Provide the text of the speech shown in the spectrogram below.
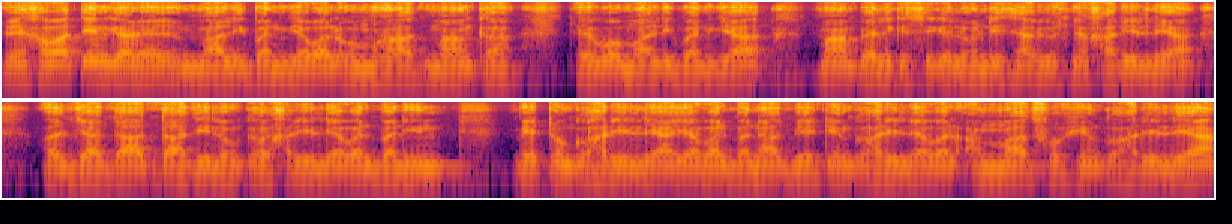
جو ہے خواتین کا مالک بن گیا، والامہات ماں کا جو ہے وہ مالک بن گیا، ماں پہلے کسی کے لونڈی سے، ابھی اس نے خرید لیا والجادات دادی لوگوں کا خرید لیا، والبنین بیٹوں کو خرید لیا، یا والبنات بیٹیوں کو خرید لیا، والامات پھوپھیوں کو خرید لیا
